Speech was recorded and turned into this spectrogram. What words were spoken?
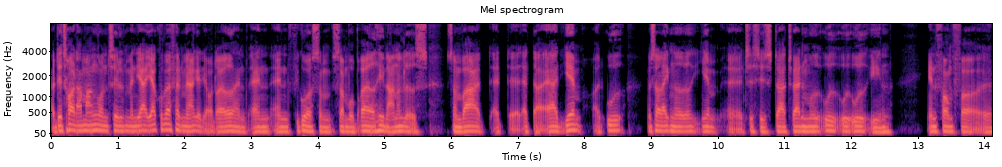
og det tror jeg, der er mange grunde til, men jeg, jeg kunne i hvert fald mærke, at jeg var drevet af en, af en, af en figur, som, som opererede helt anderledes, som var, at, at, at der er et hjem og et ud, men så er der ikke noget hjem øh, til sidst. Der er tværtimod ud, ud, ud i en, en form for øh,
